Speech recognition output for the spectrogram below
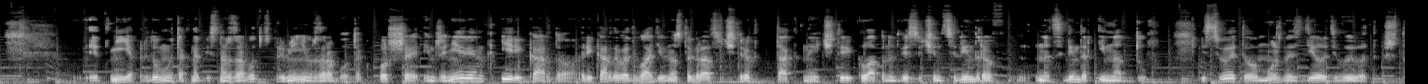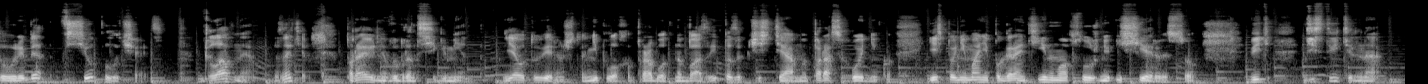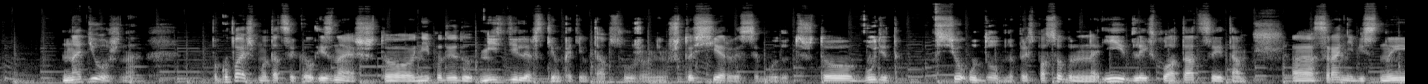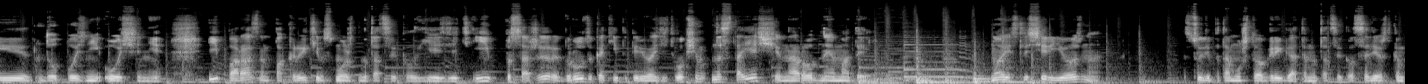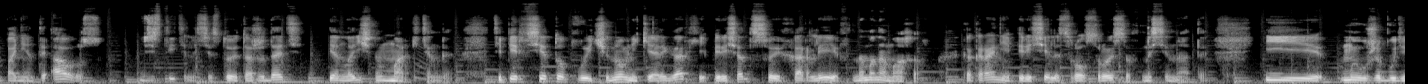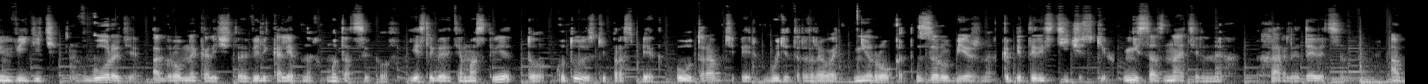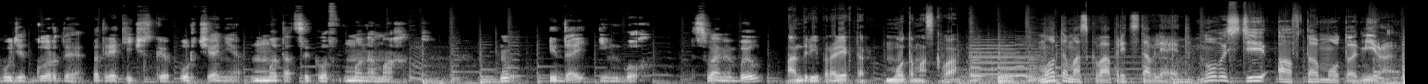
это не я придумываю, так написано, разработать с применением разработок. Porsche Engineering и Ricardo. Ricardo V2 90 градусов, четырехтактный, 4 клапана, 2 сучин цилиндров на цилиндр и наддув. Из всего этого можно сделать вывод, что у ребят все получается. Главное, знаете, правильно выбран сегмент. Я вот уверен, что неплохо проработана база и по запчастям, и по расходнику. Есть понимание по гарантийному обслуживанию и сервису. Ведь действительно надежно Покупаешь мотоцикл и знаешь, что не подведут ни с дилерским каким-то обслуживанием, что сервисы будут, что будет все удобно приспособлено и для эксплуатации там э, с ранней весны до поздней осени. И по разным покрытиям сможет мотоцикл ездить. И пассажиры, грузы какие-то перевозить. В общем, настоящая народная модель. А если серьезно, судя по тому, что агрегаты мотоцикла содержат компоненты Aurus, в действительности стоит ожидать и аналогичного маркетинга. Теперь все топовые чиновники и олигархи пересядут своих Харлеев на Мономахов, как ранее пересели с Роллс-Ройсов на Сенаты. И мы уже будем видеть в городе огромное количество великолепных мотоциклов. Если говорить о Москве, то Кутузовский проспект по утрам теперь будет разрывать не рокот зарубежных, капиталистических, несознательных Харли Дэвидсон, а будет гордое патриотическое урчание мотоциклов Мономах. Ну, и дай им бог. С вами был Андрей Проректор, Мото Москва. Мото Москва представляет Новости автомото мира.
